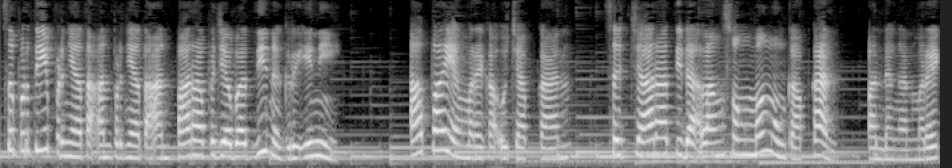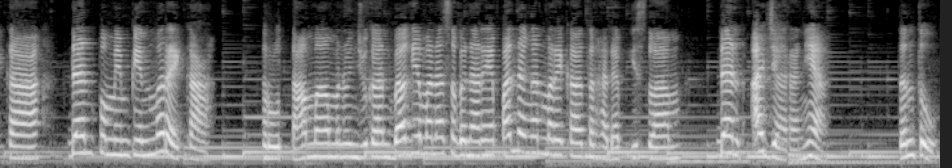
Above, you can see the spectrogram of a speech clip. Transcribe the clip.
Seperti pernyataan-pernyataan para pejabat di negeri ini, apa yang mereka ucapkan secara tidak langsung mengungkapkan pandangan mereka dan pemimpin mereka, terutama menunjukkan bagaimana sebenarnya pandangan mereka terhadap Islam dan ajarannya. Tentu,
